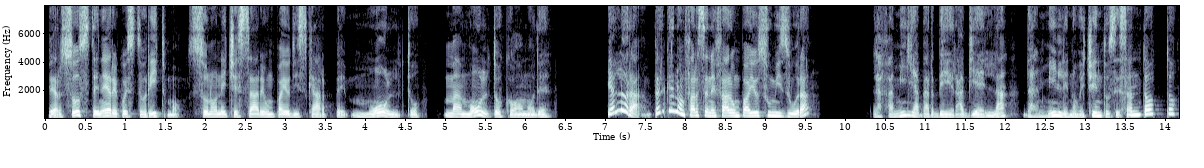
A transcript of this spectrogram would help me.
per sostenere questo ritmo sono necessarie un paio di scarpe molto, ma molto comode. E allora, perché non farsene fare un paio su misura? La famiglia Barbera a Biella, dal 1968,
